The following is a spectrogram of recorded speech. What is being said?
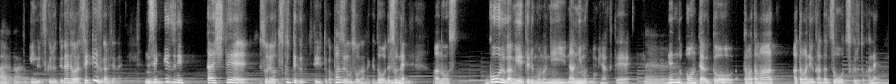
はいはい。ング作るって大体ほら設計図があるじゃない。うんで設計図に対してそれを作っていくっていうとかパズルもそうなんだけどでそれね、あのゴールが見えてるものに何にも興味なくて、うん、ね粘土ボンってあるとたまたま頭に浮かんだ像を作るとかね。うん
